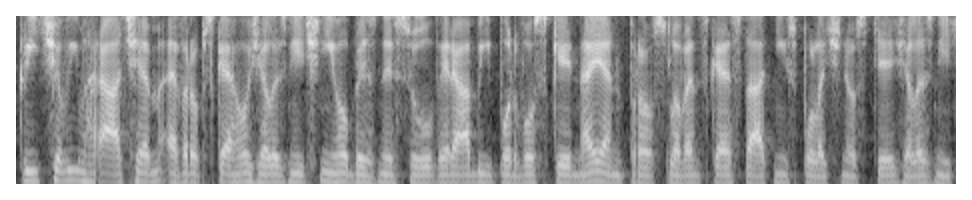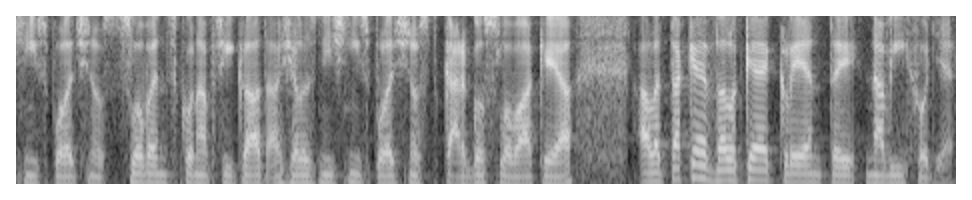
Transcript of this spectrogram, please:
klíčovým hráčem evropského železničního biznisu, vyrábí podvozky nejen pro slovenské státní společnosti, železniční společnost Slovensko například a železniční společnost Cargo Slovakia, ale také velké klienty na východě.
